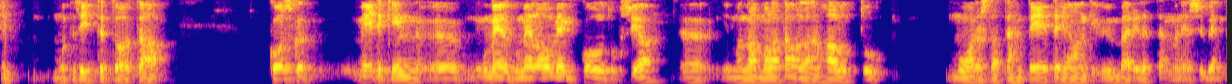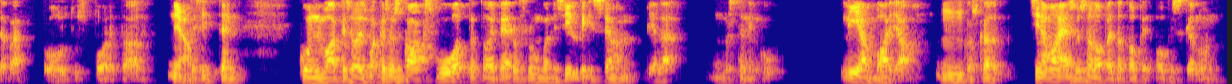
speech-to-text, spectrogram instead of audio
Joo. Mutta sitten tuota, koska meitäkin, niin kuin meillä, kun meillä on omiakin koulutuksia, niin me ollaan tavallaan haluttu muodostaa tähän PTAankin ympärille tämmöinen syventävä koulutusportaali. Joo. Ja sitten kun vaikka se olisi, vaikka se olisi kaksi vuotta tuo perusrunko, niin siltikin se on vielä mun mielestä niin kuin liian vajaa, mm. koska siinä vaiheessa, jos sä lopetat opiskelun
